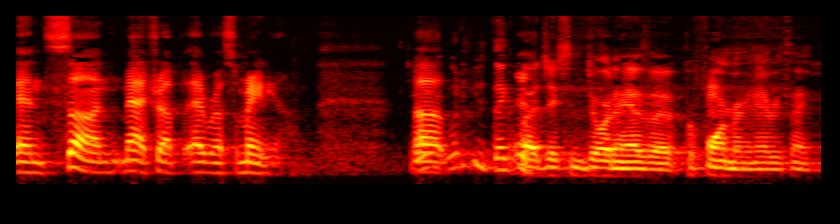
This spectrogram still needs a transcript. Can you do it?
and son matchup at WrestleMania. What, uh, what do you think about Jason Jordan as a performer and everything?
